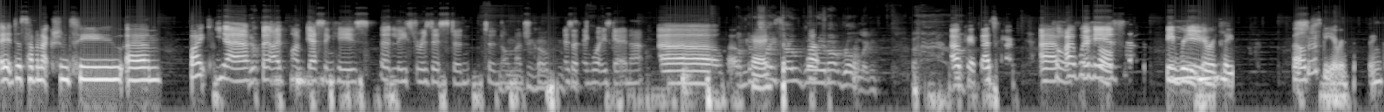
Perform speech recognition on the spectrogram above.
it does have an action to um bite. Yeah, Yep. but I, I'm guessing he's at least resistant to non-magical. is I think what he's getting at. Oh, I'm okay. going to say don't worry about rolling. Okay, that's fine. Um, Cool. I so would not be really immune. irritated. That'll just be irritating.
